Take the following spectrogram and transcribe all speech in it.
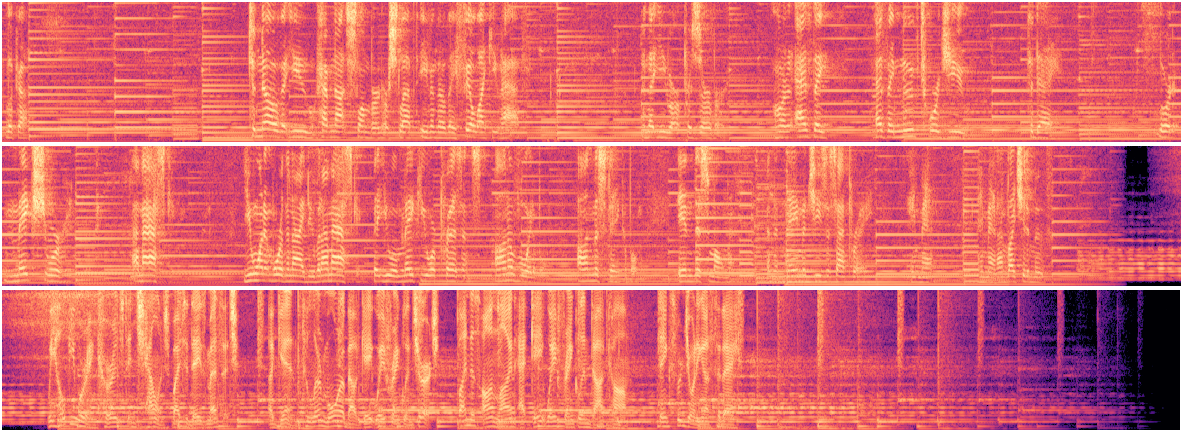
Look up. To know that you have not slumbered or slept, even though they feel like you have, and that you are a preserver. Lord, as they as they move towards you today, Lord, make sure I'm asking. You want it more than I do, but I'm asking that you will make your presence unavoidable, unmistakable in this moment. In the name of Jesus, I pray. Amen. Amen. I invite you to move. We hope you were encouraged and challenged by today's message. Again, to learn more about Gateway Franklin Church, find us online at gatewayfranklin.com. Thanks for joining us today.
